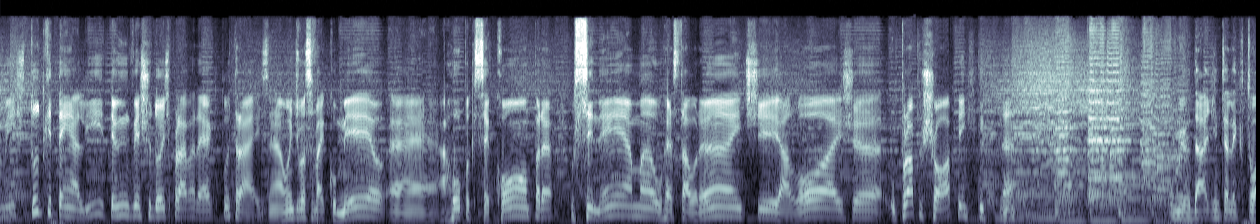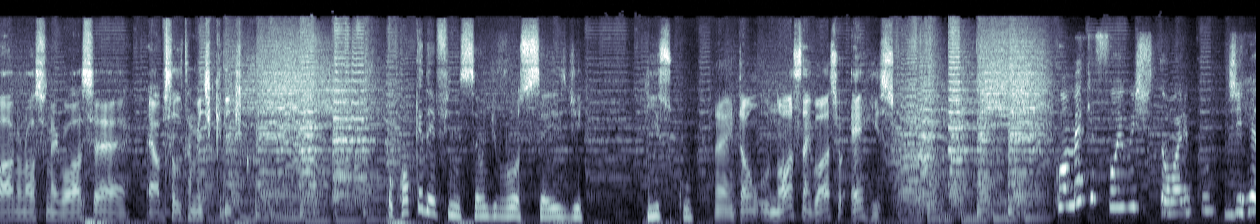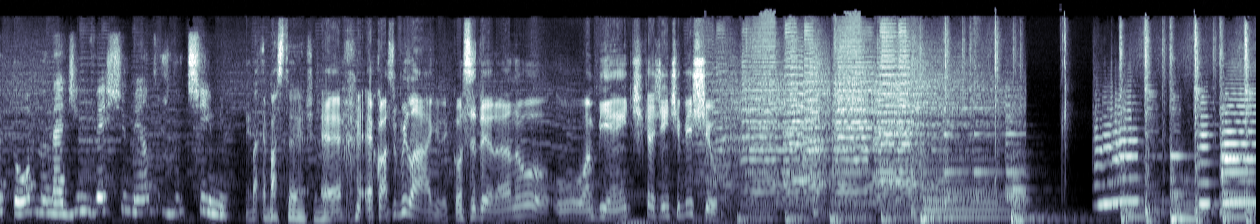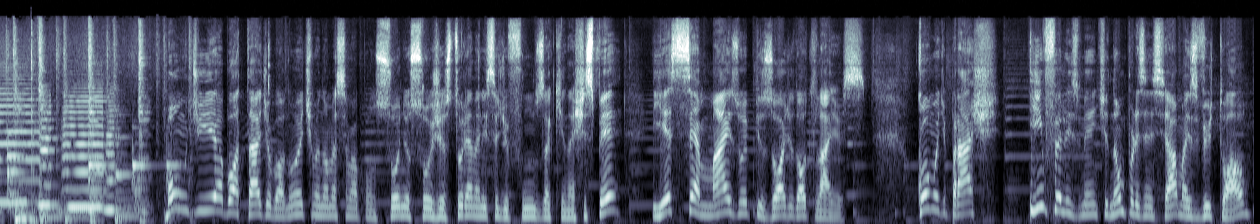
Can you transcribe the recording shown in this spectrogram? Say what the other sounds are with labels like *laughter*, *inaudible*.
praticamente tudo que tem ali tem um investidor de private equity por trás, né? Onde você vai comer, é, a roupa que você compra, o cinema, o restaurante, a loja, o próprio shopping, *laughs* né? Humildade intelectual no nosso negócio é, é absolutamente crítico. Qual que é a definição de vocês de risco? É, então, o nosso negócio é risco. Como é que foi o histórico de retorno, né, de investimentos do time? É bastante, né? É, é quase um milagre, considerando o ambiente que a gente investiu. Bom dia, boa tarde ou boa noite. Meu nome é Samuel Ponsoni, eu sou gestor e analista de fundos aqui na XP e esse é mais um episódio do Outliers. Como de praxe, Infelizmente, não presencial, mas virtual.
